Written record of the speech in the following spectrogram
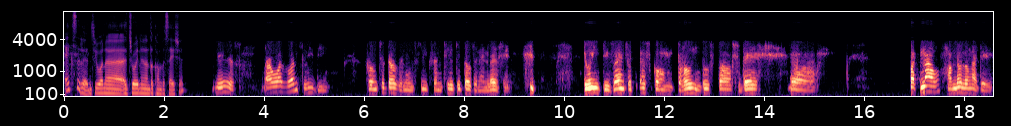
Excellent. You want to join in on the conversation? Yes. I was once leading from 2006 until 2011, doing designs at Eskom, drawing those stuff there. Uh, but now I'm no longer there.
